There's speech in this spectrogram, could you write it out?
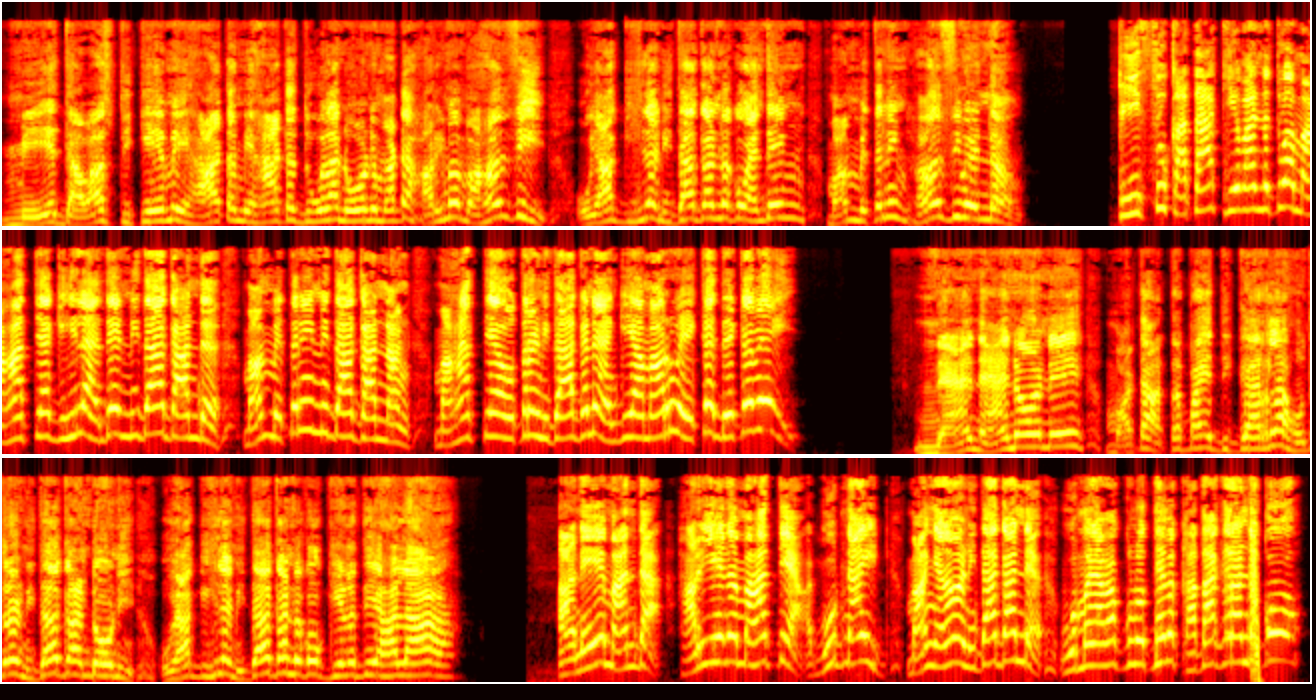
මේ දවස් ටිකේම එහාට මෙහාට දුවලා නෝනේ මට හරිම මහන්සි. ඔයා ගිහිලා නිදා ගන්නකෝ ඇඳෙන් මම මෙතනින් හාන්සි වෙන්නම්. පිස්සු කතා කියවන්නතුව මහත්තයා ගිහිලා ඇඳෙන් නිදා ගන්න. මම මෙතනින් නිදා ගන්නම්. මහත්තයා උතර නිදාගෙන ඇඟි අමාරු එක දෙක වෙයි. නෑ නෑ නෝනේ මට අතපය දිගාරලා හොඳට නිදා ගන්න ඕනි. ඔයා ගිහිලා නිදා ගන්නකෝ කියලා දේ අහලා. අනේ මන්දා හරි එන මහත්තයා ගුඩ් නයිට්. මං යනවා නිදා ගන්න. උවමනාවක් වුණොත් එහෙම කතා කරන්නකෝ.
